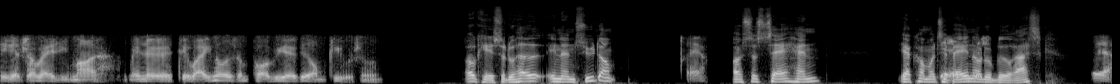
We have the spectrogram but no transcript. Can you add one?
Det kan så være lige meget. Men øh, det var ikke noget, som påvirkede omgivelserne. Okay, så du havde en eller anden sygdom? Ja. Og så sagde han, jeg kommer tilbage, Ja, når du er blevet rask. Ja,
